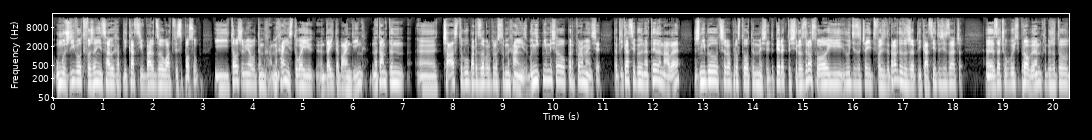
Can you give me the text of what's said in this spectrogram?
umożliwiał tworzenie całych aplikacji w bardzo łatwy sposób. I to, że miał ten mechanizm two-way data binding, na tamten e, czas to był bardzo dobry po prostu mechanizm, bo nikt nie myślał o performance. Te aplikacje były na tyle małe, że nie było trzeba po prostu o tym myśleć. Dopiero jak to się rozrosło i ludzie zaczęli tworzyć naprawdę duże aplikacje, to się zaczę, e, zaczął być problem, tylko że to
